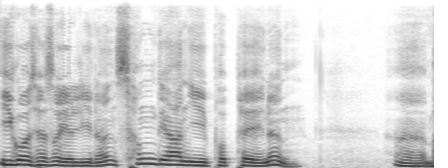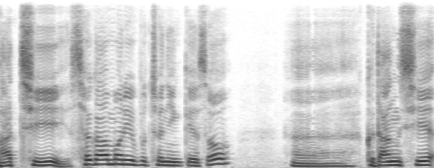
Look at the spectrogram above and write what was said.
이곳에서 열리는 성대한 이 법회에는 어, 마치 서가모니 부처님께서 어, 그 당시에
